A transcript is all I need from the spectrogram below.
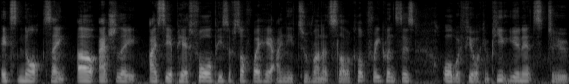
it's not saying, oh, actually, I see a PS4 piece of software here, I need to run at slower clock frequencies or with fewer compute units to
